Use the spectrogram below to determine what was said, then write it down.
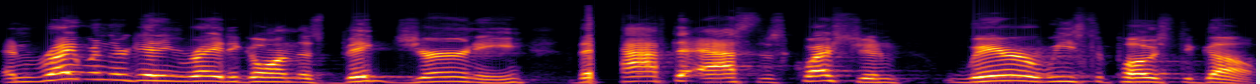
And right when they're getting ready to go on this big journey, they have to ask this question where are we supposed to go?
